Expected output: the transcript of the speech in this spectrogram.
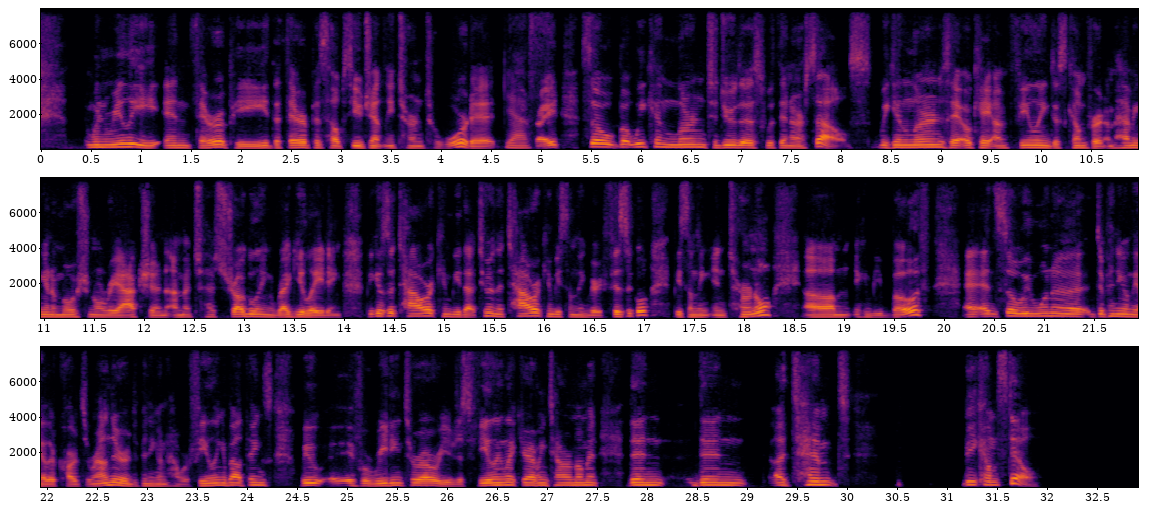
When really in therapy, the therapist helps you gently turn toward it Yes. right? So but we can learn to do this within ourselves. We can learn to say okay i'm feeling discomfort. I'm having an emotional reaction. I'm struggling regulating. Because the tower can be that too and the tower can be something very physical be something internal um, it can be both. And, and so we want to depending on the other cards around there or depending on how we're feeling about things we if we're reading tarot or you're just feeling like you're having a tower moment then then attempt become still.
